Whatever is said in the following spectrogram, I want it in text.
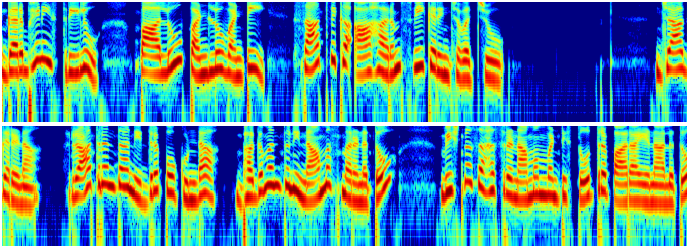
గర్భిణీ స్త్రీలు పాలు పండ్లు వంటి సాత్విక ఆహారం స్వీకరించవచ్చు. జాగరణ రాత్రంతా నిద్రపోకుండా భగవంతుని నామస్మరణతో విష్ణు సహస్రనామం వంటి స్తోత్ర పారాయణాలతో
